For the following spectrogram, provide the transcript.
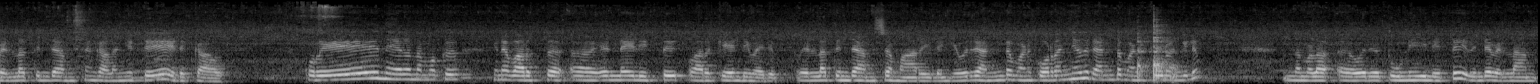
വെള്ളത്തിന്റെ അംശം കളഞ്ഞിട്ടേ എടുക്കാവൂ. കുറേ നേരം നമുക്ക് ഇങ്ങനെ വറുത്ത് എണ്ണയിലിട്ട് വറുക്കേണ്ടി വരും. വെള്ളത്തിന്റെ അംശം മാറിയില്ലെങ്കിൽ ഒരു രണ്ട് മണി കുറഞ്ഞത് രണ്ട് മണിക്കൂറെങ്കിലും നമ്മൾ ഒരു തുണിയിലിട്ട് ഇതിന്റെ വെള്ളം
